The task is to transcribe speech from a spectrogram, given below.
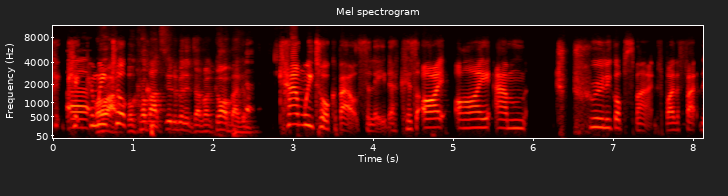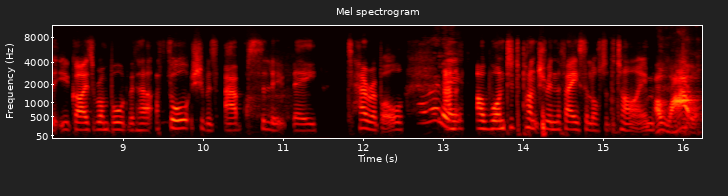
c- uh, can we right, talk? We'll come back to you in a minute, Deborah. Go on, Megan. Can we talk about Selena? Because I I am truly gobsmacked by the fact that you guys are on board with her. I thought she was absolutely terrible. Oh, really? And I wanted to punch her in the face a lot of the time. Oh wow.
